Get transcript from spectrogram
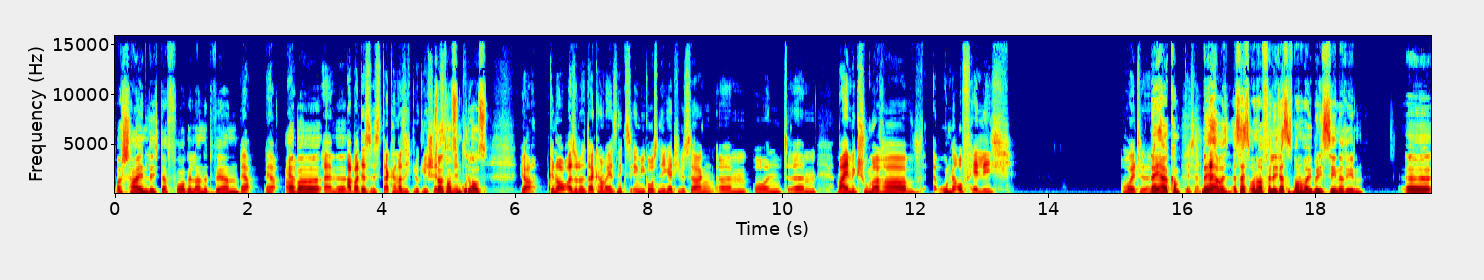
wahrscheinlich davor gelandet wären. Ja, ja. Aber, ja. Ähm, äh, aber das ist, da kann er sich glücklich schätzen. Sah trotzdem gut aus. Ja, genau. Also da, da, kann man jetzt nichts irgendwie groß Negatives sagen. Ähm, und ähm, Mick Schumacher unauffällig heute. Naja, komm. Besser. Naja, also, das heißt unauffällig. Lass uns mal nochmal über die Szene reden. Äh,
